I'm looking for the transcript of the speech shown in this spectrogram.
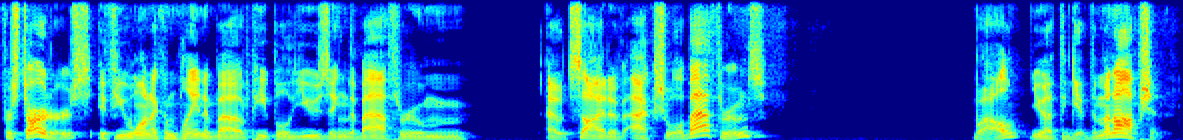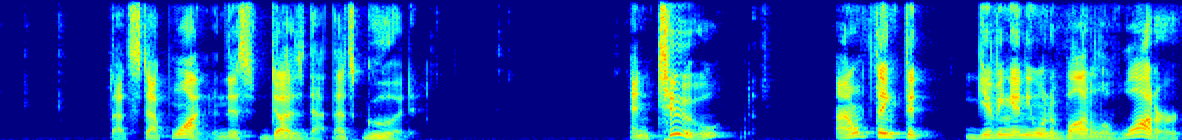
For starters, if you want to complain about people using the bathroom outside of actual bathrooms, well, you have to give them an option. That's step one. And this does that. That's good. And two, I don't think that giving anyone a bottle of water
